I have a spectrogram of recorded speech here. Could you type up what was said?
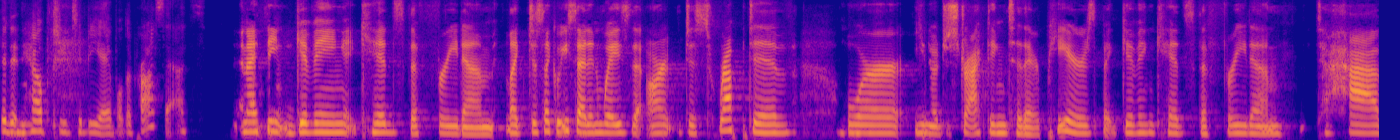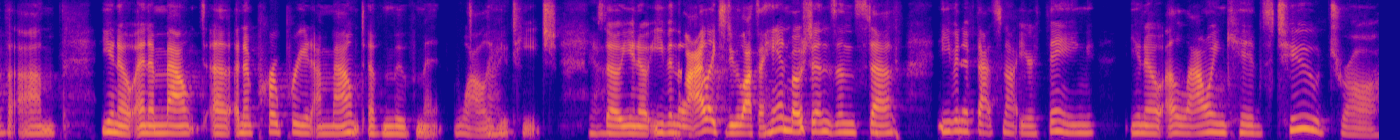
that it Mhm. helps you to be able to process. And I think giving kids the freedom, like just like what you said, in ways that aren't disruptive or, you know, distracting to their peers, but giving kids the freedom to have um, you know an amount uh, an appropriate amount of movement while you teach Yeah. so you know even though i like to do lots of hand motions and stuff even if that's not your thing you know allowing kids to draw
